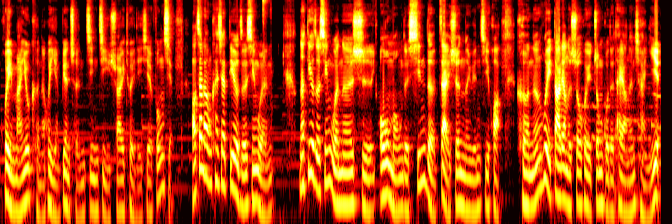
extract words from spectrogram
会蛮有可能会演变成经济衰退的一些风险。好，再来我们看一下第二则新闻。那第二则新闻呢，是欧盟的新的再生能源计划可能会大量的受惠中国的太阳能产业。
